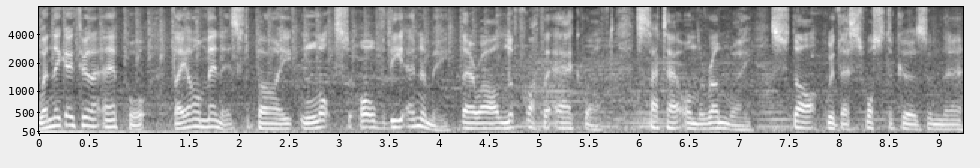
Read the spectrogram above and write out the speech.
When they go through that airport, they are menaced by lots of the enemy. There are Luftwaffe aircraft sat out on the runway, stark with their swastikas and their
